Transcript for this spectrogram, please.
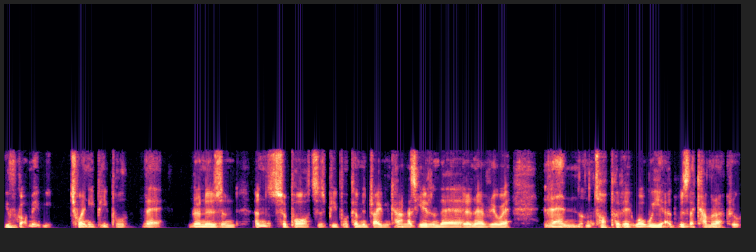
you've got maybe 20 people there runners and, and supporters, people coming driving cars here and there and everywhere. Then on top of it, what we had was the camera crew,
